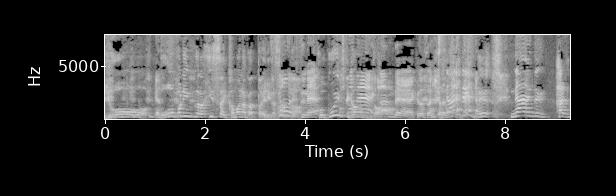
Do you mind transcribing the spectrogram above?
いやーオープニングから一切噛まなかったエリカさそんがうですね。ここへ来て噛むんだ、ね噛んでくださいまし優た。ねしいですね。なんでは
